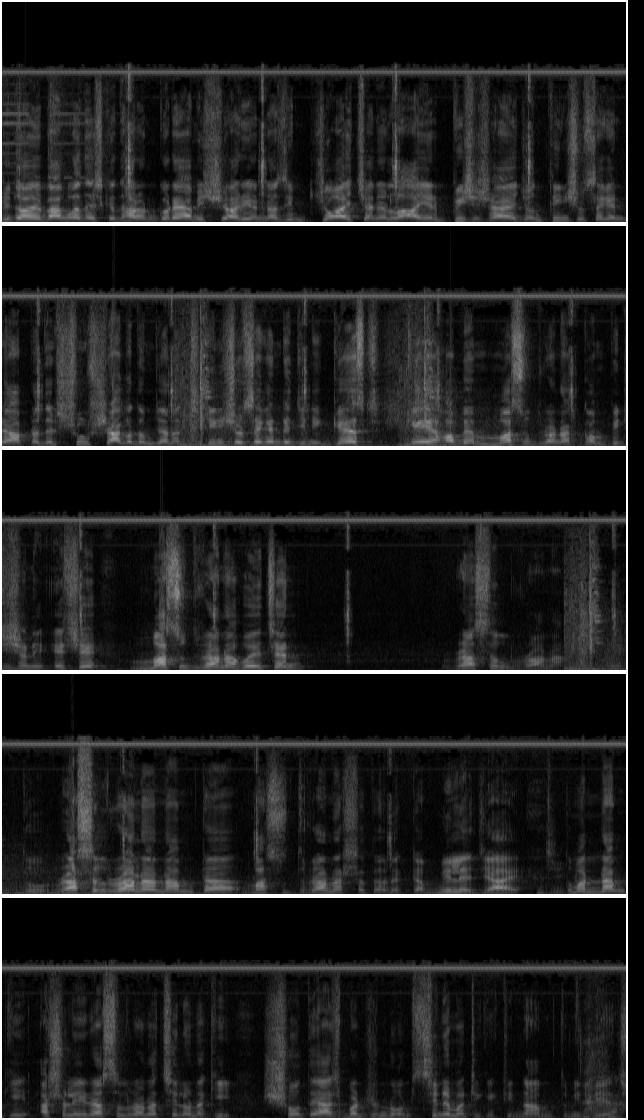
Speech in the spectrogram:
হৃদয়ে বাংলাদেশকে ধারণ করে আমি শাহরিয়ার নাজিম জয় চ্যানেল আয়ের বিশেষ আয়োজন তিনশো সেকেন্ডে আপনাদের সুস্বাগতম জানাচ্ছি। তিনশো সেকেন্ডে যিনি গেস্ট কে হবে মাসুদ রানা কম্পিটিশনে এসে মাসুদ রানা হয়েছেন রাসেল রানা। তো রাসেল রানা নামটা মাসুদ রানার সাথে অনেকটা মিলে যায়। তোমার নাম কি আসলেই রাসেল রানা ছিল নাকি শোতে আসবার জন্য সিনেমাটিক একটি নাম তুমি দিয়েছ?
